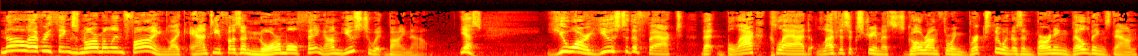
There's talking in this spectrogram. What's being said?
no, everything's normal and fine. Like Antifa's a normal thing. I'm used to it by now. Yes. You are used to the fact that black clad leftist extremists go around throwing bricks through windows and burning buildings down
